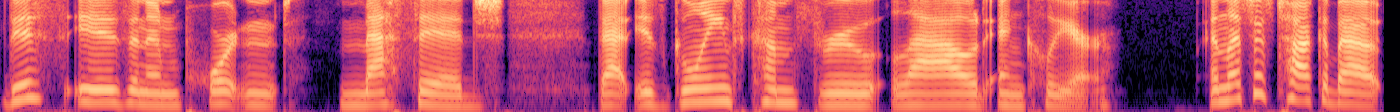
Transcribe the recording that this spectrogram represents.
this is an important message that is going to come through loud and clear. And let's just talk about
